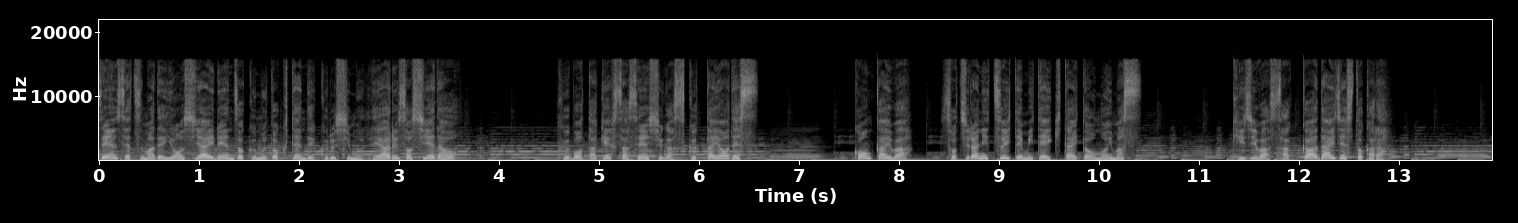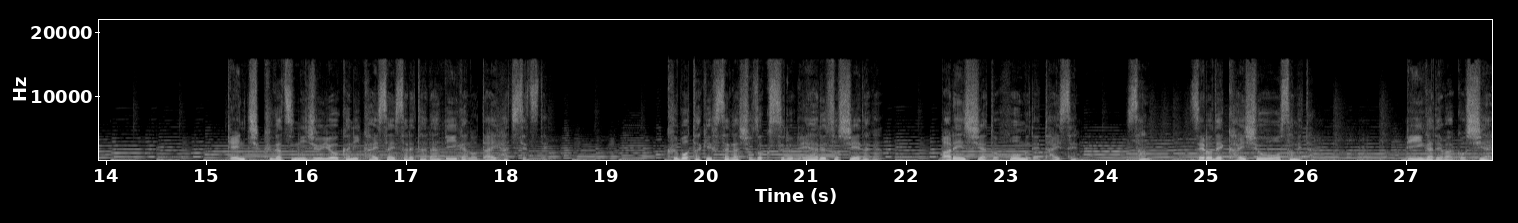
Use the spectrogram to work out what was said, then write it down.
前節まで4試合連続無得点で苦しむレアル・ソシエダを、久保建英選手が救ったようです。今回は、そちらについて見ていきたいと思います。記事はサッカーダイジェストから。現地9月24日に開催されたラリーガの第8節で久保建英が所属するレアル・ソシエダがバレンシアとホームで対戦。3-0で快勝を収めた。リーガでは5試合。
